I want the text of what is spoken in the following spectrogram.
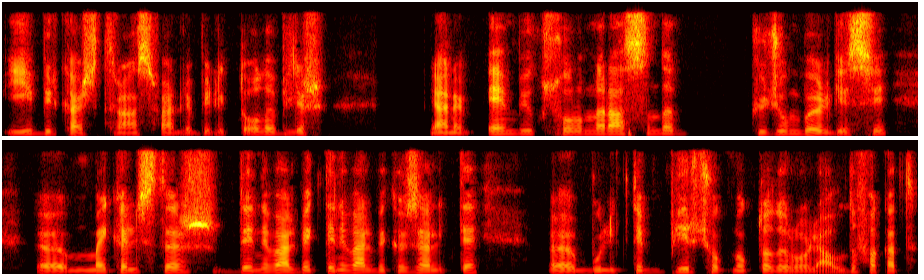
iyi birkaç transferle birlikte olabilir. Yani en büyük sorunlar aslında hücum bölgesi. E, McAllister, Danny Welbeck, Danny Welbeck özellikle e, bu ligde birçok noktada rol aldı. Fakat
